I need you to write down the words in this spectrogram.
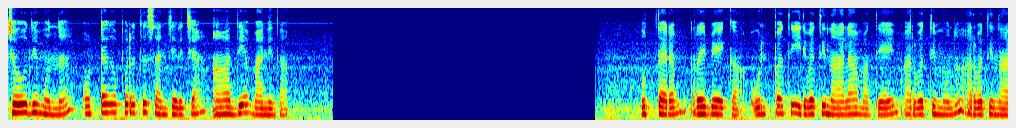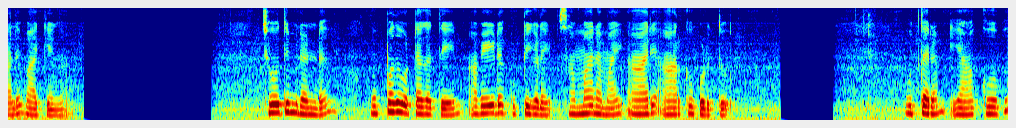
ചോദ്യം ഒന്ന് ഒട്ടകപ്പുറത്ത് സഞ്ചരിച്ച ആദ്യ വനിത. ഉത്തരം റിബേക്ക. ഉൽപ്പത്തി ഇരുപത്തിനാലാം അധ്യായം അറുപത്തിമൂന്ന് അറുപത്തിനാല് വാക്യങ്ങൾ. ചോദ്യം രണ്ട്. മുപ്പത് ഒട്ടകത്തെയും അവയുടെ കുട്ടികളെയും സമ്മാനമായി ആര് ആർക്ക് കൊടുത്തു? ഉത്തരം യാക്കോബ്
